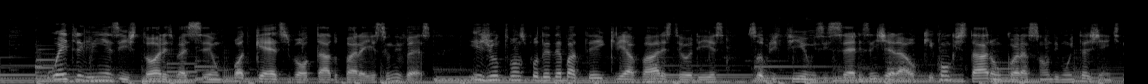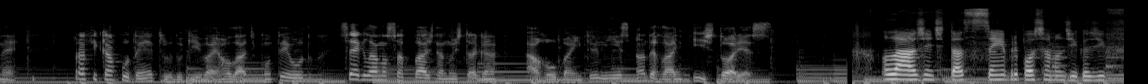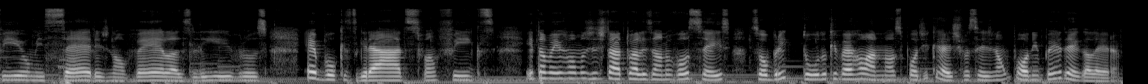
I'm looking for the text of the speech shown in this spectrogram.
O Entre Linhas e Histórias vai ser um podcast voltado para esse universo, e juntos vamos poder debater e criar várias teorias sobre filmes e séries em geral que conquistaram o coração de muita gente, né? Para ficar por dentro do que vai rolar de conteúdo, segue lá nossa página no Instagram, arroba entrelinhas, e histórias. Lá a gente tá sempre postando dicas de filmes, séries, novelas, livros, e-books grátis, fanfics e também vamos estar atualizando vocês sobre tudo que vai rolar no nosso podcast. Vocês não podem perder, galera.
